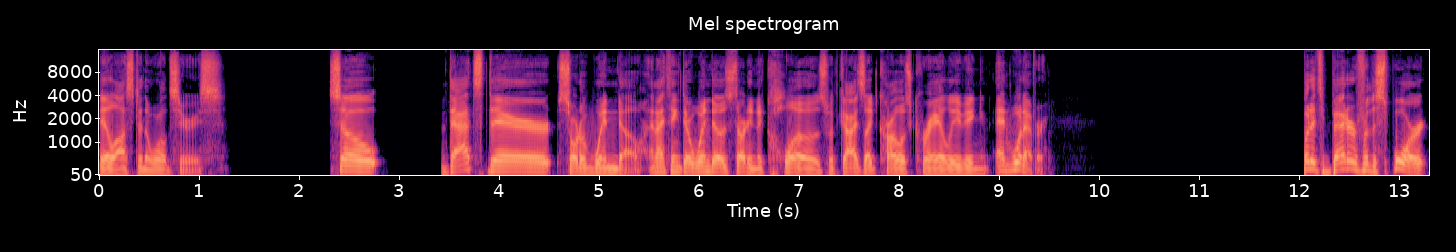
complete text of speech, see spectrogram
they lost in the World Series. So that's their sort of window. And I think their window is starting to close with guys like Carlos Correa leaving and whatever. But it's better for the sport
